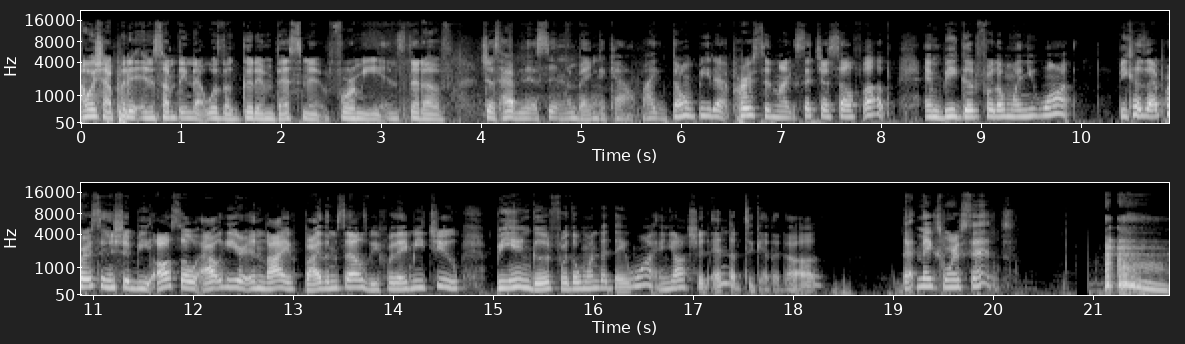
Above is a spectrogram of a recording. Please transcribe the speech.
I wish I put it in something that was a good investment for me instead of just having it sit in a bank account. Like, don't be that person. Like, set yourself up and be good for the one you want. Because that person should be also out here in life by themselves before they meet you, being good for the one that they want. And y'all should end up together, dog. That makes more sense.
